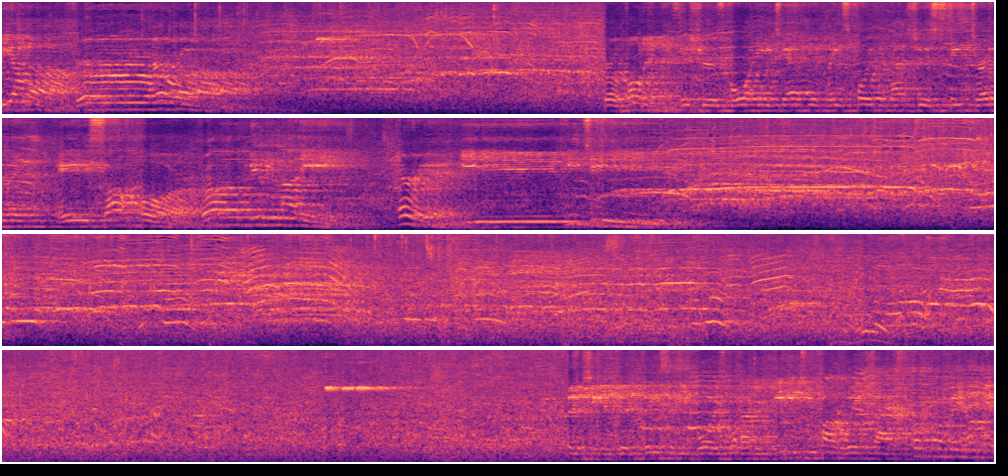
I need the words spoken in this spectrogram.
Liana Ferreira. Her opponent is this year's Hawaii champion, placed fourth in last year's state tournament, a sophomore from Mililani, Erin Hijiki. Finishing in fifth place in the boys 182 pound weight class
